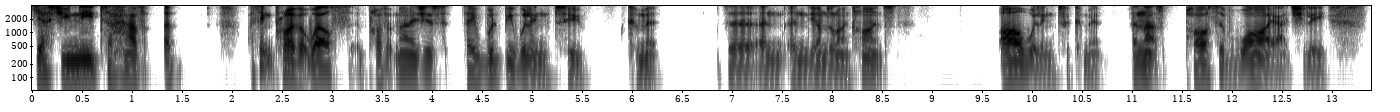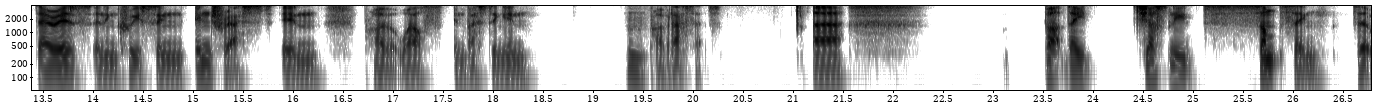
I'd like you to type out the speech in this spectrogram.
yes, you need to have a. I think private wealth, private managers, they would be willing to commit the and and the underlying clients are willing to commit and that's part of why actually there is an increasing interest in private wealth investing in mm. private assets uh, but they just need something that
